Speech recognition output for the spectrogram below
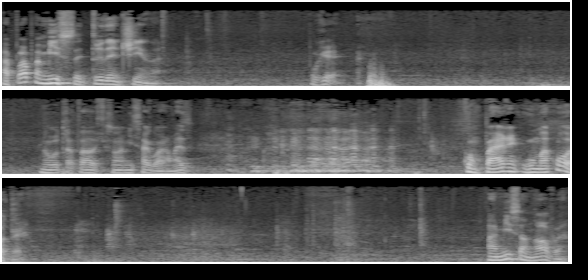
A própria missa tridentina porque. Não vou tratar da questão da missa agora, mas. comparem uma com a outra. A missa nova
